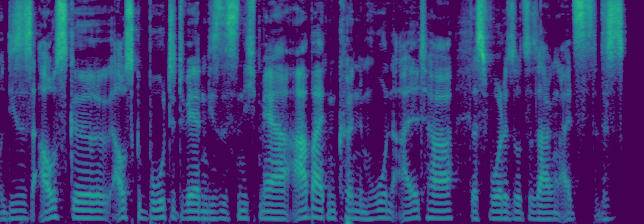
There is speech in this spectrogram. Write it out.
Und dieses ausge, ausgebotet werden, dieses nicht mehr arbeiten können im hohen Alter, das wurde sozusagen als, das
